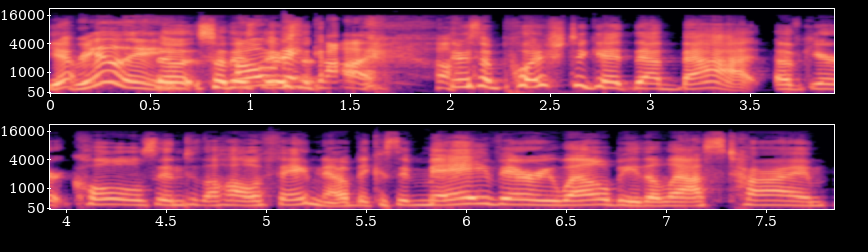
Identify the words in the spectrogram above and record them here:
Yep. Really? So, so there's, oh there's, my a, God. there's a push to get that bat of Gerrit Cole's into the Hall of Fame now because it may very well be the last time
